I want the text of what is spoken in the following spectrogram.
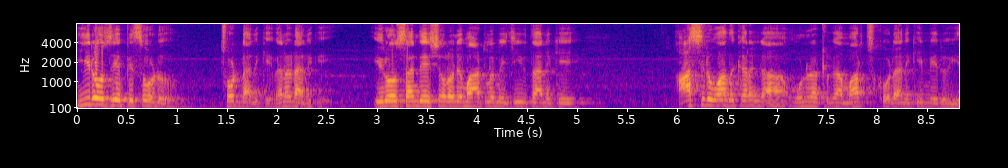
ఈరోజు ఎపిసోడు చూడడానికి వినడానికి ఈరోజు సందేశంలోని మాటలు మీ జీవితానికి ఆశీర్వాదకరంగా ఉన్నట్లుగా మార్చుకోవడానికి మీరు ఈ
